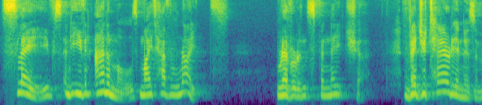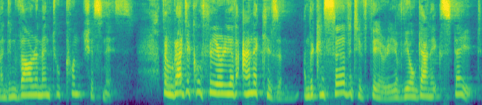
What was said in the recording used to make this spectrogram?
slaves, and even animals might have rights. Reverence for nature. Vegetarianism and environmental consciousness. The radical theory of anarchism and the conservative theory of the organic state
